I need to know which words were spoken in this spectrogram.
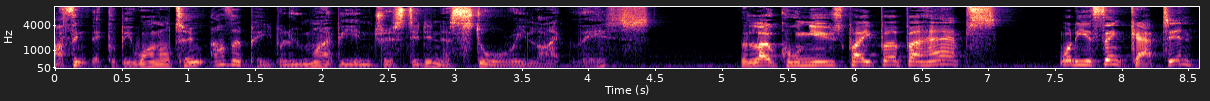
I think there could be one or two other people who might be interested in a story like this. The local newspaper, perhaps? What do you think, Captain?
